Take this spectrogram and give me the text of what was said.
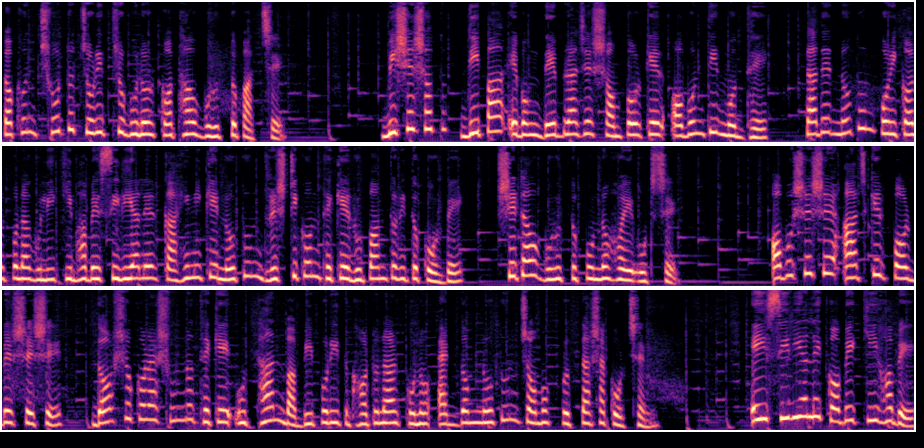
তখন ছোট চরিত্রগুলোর কথাও গুরুত্ব পাচ্ছে। বিশেষত দীপা এবং দেবরাজের সম্পর্কের অবন্তির মধ্যে তাদের নতুন পরিকল্পনাগুলি কীভাবে সিরিয়ালের কাহিনীকে নতুন দৃষ্টিকোণ থেকে রূপান্তরিত করবে, সেটাও গুরুত্বপূর্ণ হয়ে উঠছে। অবশেষে আজকের পর্বের শেষে দর্শকরা শূন্য থেকে উত্থান বা বিপরীত ঘটনার কোনো একদম নতুন চমক প্রত্যাশা করছেন। এই সিরিয়ালে কবে কি হবে,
